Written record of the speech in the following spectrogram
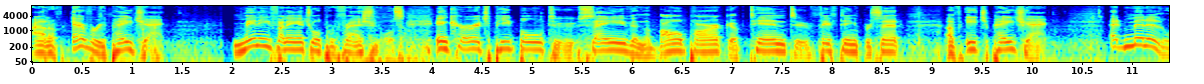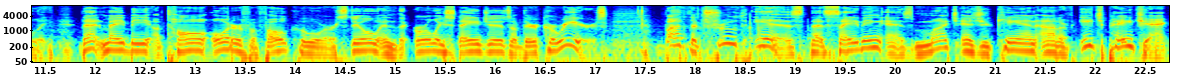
out of every paycheck. Many financial professionals encourage people to save in the ballpark of 10 to 15% of each paycheck. Admittedly, that may be a tall order for folk who are still in the early stages of their careers. But the truth is that saving as much as you can out of each paycheck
